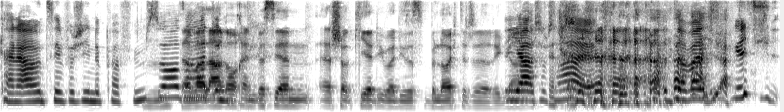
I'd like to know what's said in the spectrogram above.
keine Ahnung zehn verschiedene Parfüms zu Hause Da war. Lara auch ein bisschen äh, schockiert über dieses beleuchtete Regal. Ja, total. da war ich richtig.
